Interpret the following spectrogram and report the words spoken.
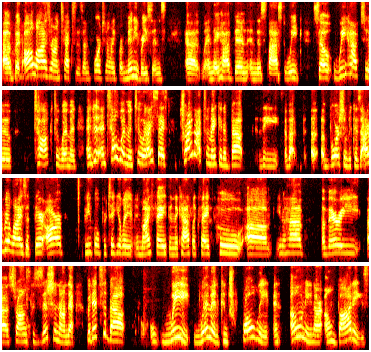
Uh, but all eyes are on Texas, unfortunately, for many reasons. Uh, and they have been in this last week. So we have to talk to women and, and tell women too. What I say is try not to make it about the about uh, abortion because I realize that there are people, particularly in my faith, in the Catholic faith, who um, you know have a very uh, strong position on that. But it's about we women controlling and owning our own bodies.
